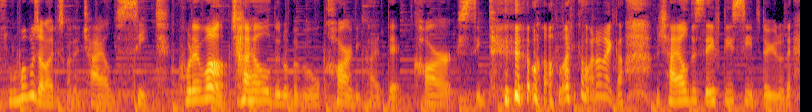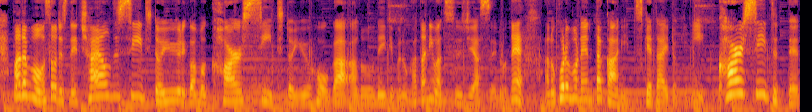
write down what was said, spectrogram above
そのままじゃないですかね。チャイルドシート。これは、チャイルドの部分を car に変えて、car seat。あまり変わらないか。チャイルドセーフティーシートというので。まあでも、そうですね。チャイルドシートというよりかは、まあ、car seat という方が、あの、ネイティブの方には通じやすいので、あの、これもレンタカーにつけたいときに、car seat って、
